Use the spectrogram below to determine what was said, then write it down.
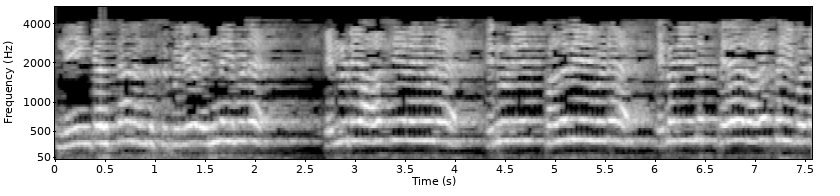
நீங்கள் தான் அந்தஸ்துக்குரியவர். என்னை விட என்னுடைய அரசியலை விட என்னுடைய பதவியை விட என்னுடைய இந்த பேரரசை விட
